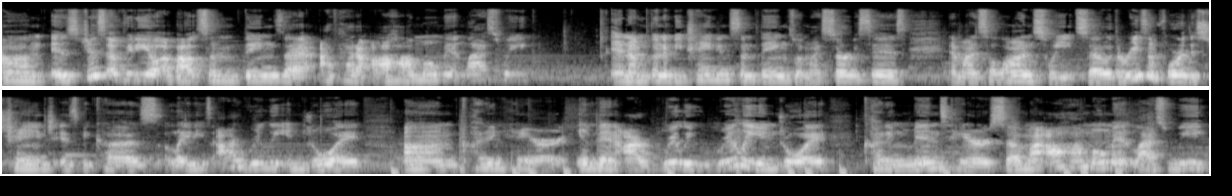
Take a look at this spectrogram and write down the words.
um, is just a video about some things that I've had an aha moment last week and I'm going to be changing some things with my services and my salon suite. So the reason for this change is because, ladies, I really enjoy um, cutting hair. And then I really, really enjoy cutting men's hair. So my aha moment last week,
